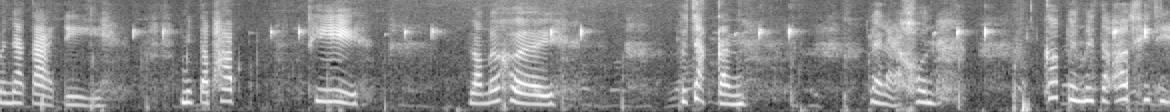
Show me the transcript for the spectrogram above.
บรรยากาศดี มิตรภาพที่เราไม่เคยรู้จักกันหลาย ๆ คน ก็เป็นมิตรภาพที่ดี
